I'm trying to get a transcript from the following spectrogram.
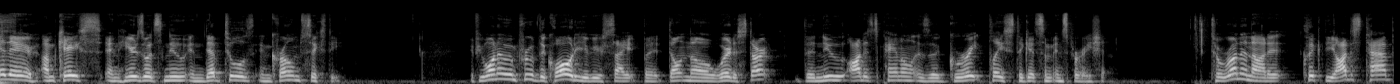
Hey there, I'm Case, and here's what's new in DevTools in Chrome 60. If you want to improve the quality of your site but don't know where to start, the new Audits panel is a great place to get some inspiration. To run an audit, click the Audits tab,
